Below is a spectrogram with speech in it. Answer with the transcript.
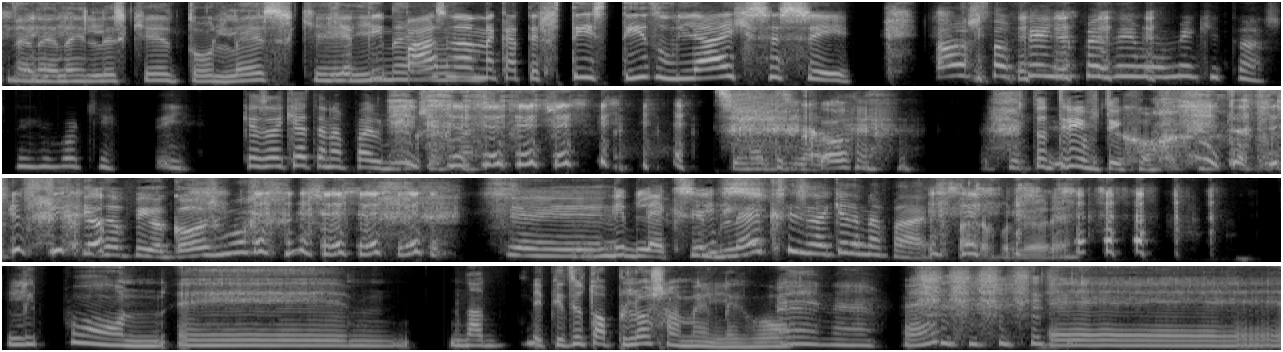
ναι, ναι, ναι, λες και το λες και Γιατί είναι... πας να ανακατευτείς, τι δουλειά έχεις εσύ; Α θα φύγει, παιδί μου, μην κοιτάς. Φύγει από εκεί. Φύγει. Και ζακέτα να πάρει, μην το ξεχάσει. Σημαντικό. το τρίπτυχο. Τι θα πει ο κόσμος. Μην μπλέξεις. Μην μπλέξεις, ζακέτα να πάρεις. Πάρα πολύ ωραία. Λοιπόν, ε, να, επειδή το απλώσαμε λίγο, Ε, ναι. ε, ε,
